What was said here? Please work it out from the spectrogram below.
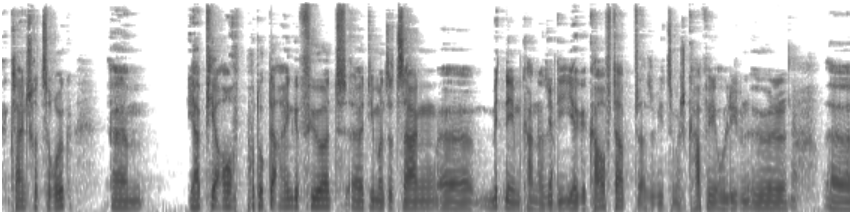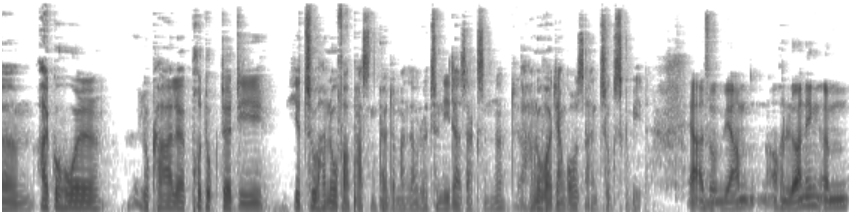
einen kleinen Schritt zurück. Ähm, ihr habt hier auch Produkte eingeführt, äh, die man sozusagen äh, mitnehmen kann, also Ja. die ihr gekauft habt, also wie zum Beispiel Kaffee, Olivenöl, ähm, Alkohol, lokale Produkte, die hier zu Hannover passen, könnte man sagen, oder zu Niedersachsen. Ne? Hannover hat ja ein großes Einzugsgebiet. Ja, also wir haben auch ein Learning. Ähm,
